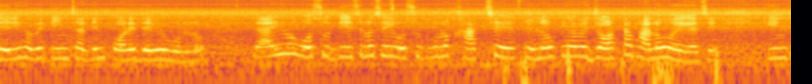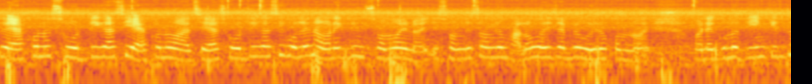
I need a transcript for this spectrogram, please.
দেরি হবে, তিন চার দিন পরে দেবে বলল। যাই হোক, ওষুধ দিয়েছিল, সেই ওষুধগুলো খাচ্ছে। খেলেও কী হবে জ্বরটা ভালো হয়ে গেছে। কিন্তু এখনও সর্দি কাশি এখনও আছে। আর সর্দি কাশি হলে না অনেক দিন সময় নয়, যে সঙ্গে সঙ্গে ভালো হয়ে যাবে ওই রকম নয়। অনেকগুলো দিন কিন্তু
